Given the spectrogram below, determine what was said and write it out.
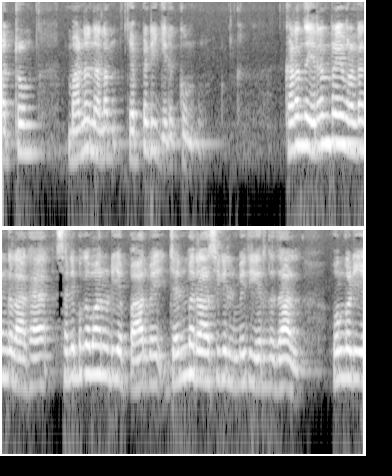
மற்றும் மனநலம் எப்படி இருக்கும்? கடந்த இரண்டரை வருடங்களாக சனி பகவானுடைய பார்வை ஜென்ம ராசிகள் மீது இருந்ததால் உங்களுடைய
